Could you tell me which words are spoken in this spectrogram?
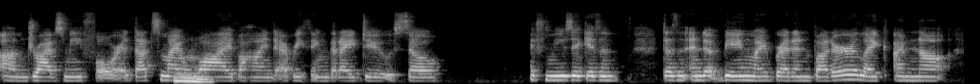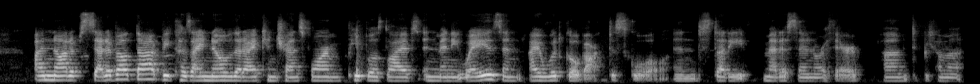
um, drives me forward that's my mm. why behind everything that i do so if music isn't doesn't end up being my bread and butter like i'm not I'm not upset about that because I know that I can transform people's lives in many ways. And I would go back to school and study medicine or therapy um, to become a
